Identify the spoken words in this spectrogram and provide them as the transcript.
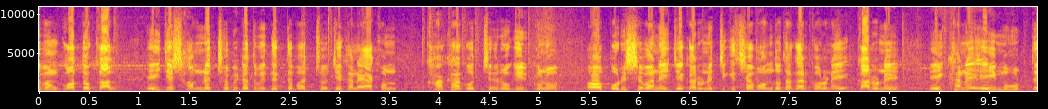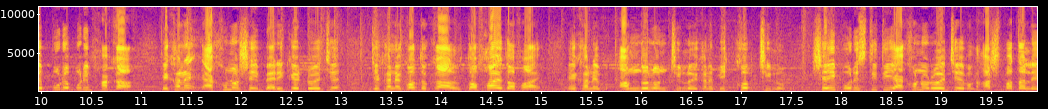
এবং গতকাল এই যে সামনের ছবিটা তুমি দেখতে পাচ্ছ, যেখানে এখন খাঁ খাঁ করছে, রোগীর কোনো পরিষেবা নেই, যে কারণে চিকিৎসা বন্ধ থাকার কারণে কারণে এইখানে এই মুহূর্তে পুরোপুরি ফাঁকা। এখানে এখনও সেই ব্যারিকেড রয়েছে, যেখানে গতকাল দফায় দফায় এখানে আন্দোলন ছিল, এখানে বিক্ষোভ ছিল। সেই পরিস্থিতি এখনও রয়েছে এবং হাসপাতালে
